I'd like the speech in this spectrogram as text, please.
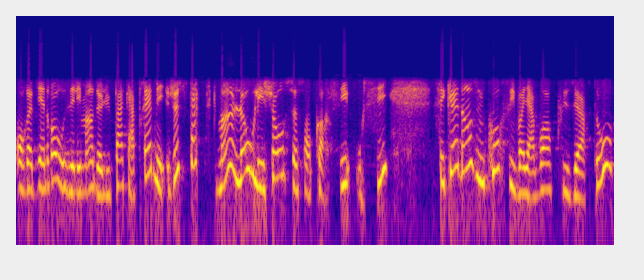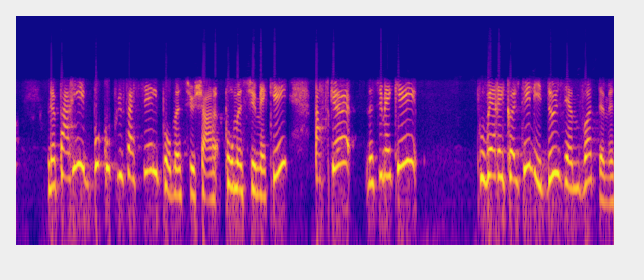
on reviendra aux éléments de l'UPAC après, mais juste tactiquement, là où les choses se sont corsées aussi, c'est que dans une course, il va y avoir plusieurs tours. Le pari est beaucoup plus facile pour M. Char pour M. McKay parce que M. McKay pouvait récolter les deuxièmes votes de M.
